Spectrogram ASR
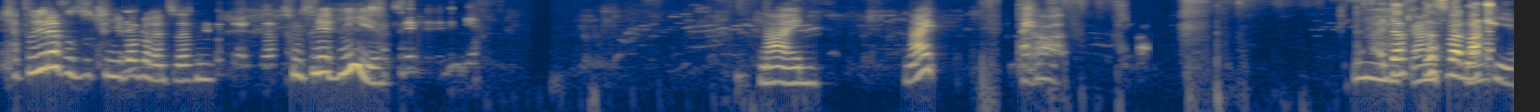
Ich habe wieder versucht, in die Bubble reinzuwerfen. Das funktioniert nie. Nein. Nein. Ja. Ja, Das, das war knapp. lucky.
